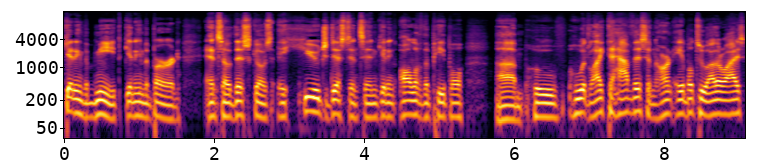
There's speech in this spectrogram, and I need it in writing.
getting the meat getting the bird and so this goes a huge distance in getting all of the people um, who who would like to have this and aren't able to otherwise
